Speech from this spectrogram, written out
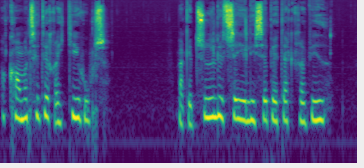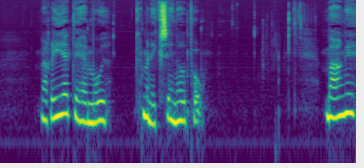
og kommer til det rigtige hus. Man kan tydeligt se, at Elisabeth er gravid. Maria derimod kan man ikke se noget på. Mange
